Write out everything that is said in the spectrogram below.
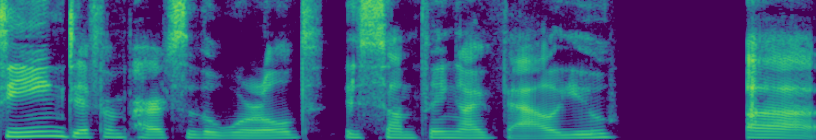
seeing different parts of the world is something I value. Uh,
